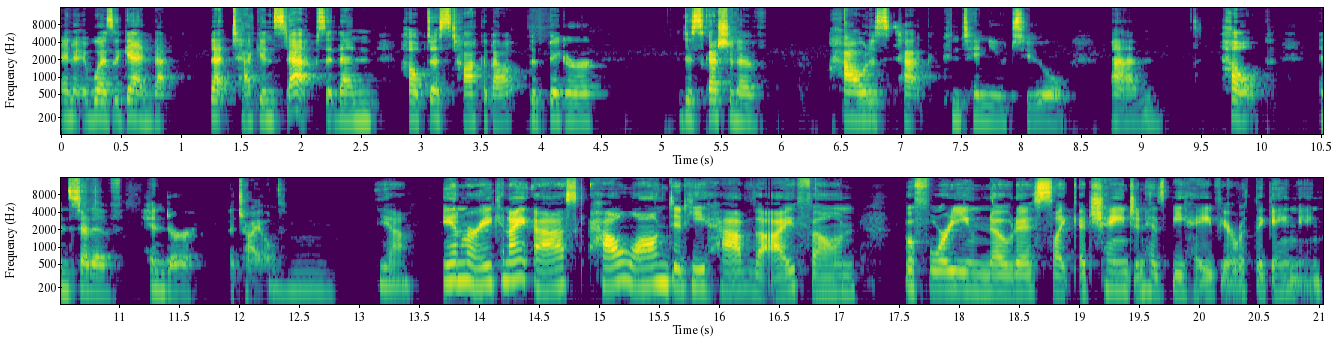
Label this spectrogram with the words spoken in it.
and it was again that that tech in steps. It then helped us talk about the bigger discussion of how does tech continue to um, help instead of hinder a child. Mm-hmm. Yeah. Anne Marie, can I ask how long did he have the iPhone before you notice like a change in his behavior with the gaming?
